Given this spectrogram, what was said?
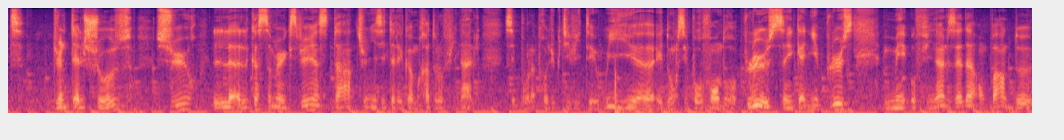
لامباكت d'une telle chose sur le, customer experience de Tunisie Telecom. Au final, c'est pour la productivité, oui, euh, et donc c'est pour vendre plus et gagner plus, mais au final, Zeda, on parle de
